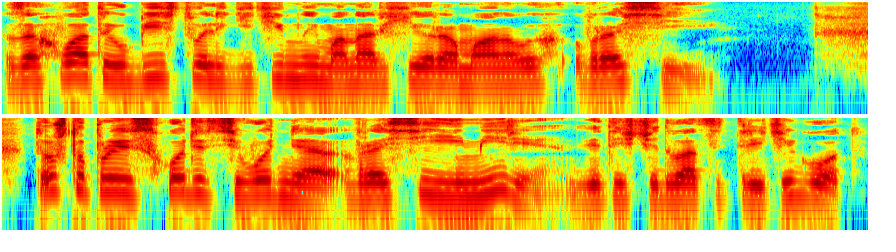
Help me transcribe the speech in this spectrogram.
захват и убийство легитимной монархии Романовых в России. То, что происходит сегодня в России и мире, 2023 год,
